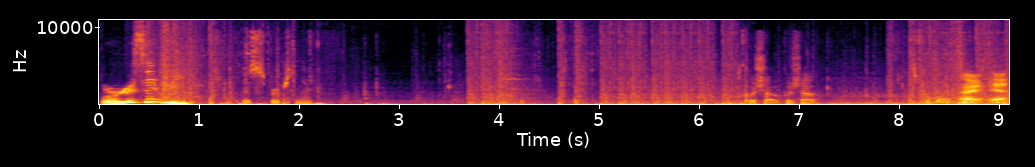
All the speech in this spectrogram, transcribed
Huh? Or is it me? This person there. Push out, push out. Alright, yeah.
